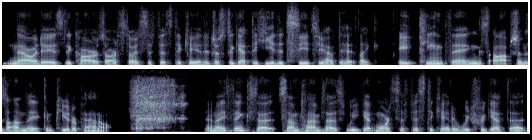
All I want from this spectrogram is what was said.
Nowadays, the cars are so sophisticated. Just to get the heated seats, you have to hit like 18 things, options on the computer panel. And I think that sometimes as we get more sophisticated, we forget that,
